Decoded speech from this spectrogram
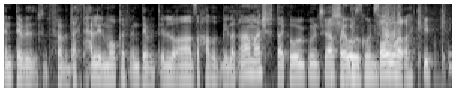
أنت ب... فبدك تحلي الموقف أنت بتقول له آه زحطت بيقول لك آه ما شفتك. هو بيكون شافك بيكون- صورك يمكن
